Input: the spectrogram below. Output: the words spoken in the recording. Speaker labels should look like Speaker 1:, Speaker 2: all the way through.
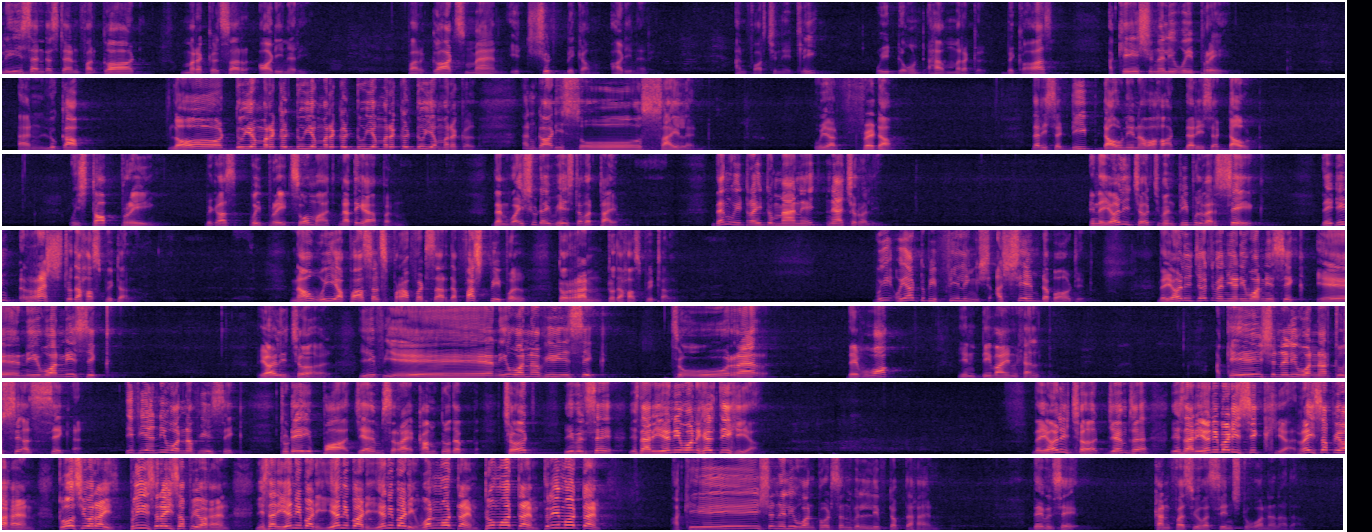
Speaker 1: Please understand for God, miracles are ordinary. For God's man, it should become ordinary. Unfortunately, we don't have miracle because occasionally we pray and look up. Lord, do a miracle, do a miracle, do a miracle, do a miracle. And God is so silent. We are fed up. There is a deep down in our heart, there is a doubt. We stop praying because we prayed so much, nothing happened. Then why should I waste our time? Then we try to manage naturally. In the early church, when people were sick, they didn't rush to the hospital. Now, we apostles, prophets are the first people to run to the hospital. We, we have to be feeling ashamed about it. The early church, when anyone is sick, anyone is sick. Early church, if any one of you is sick, so rare, they walk in divine health. Occasionally, one or two are sick. If any one of you is sick, today if Pa James come to the church, he will say, "Is there anyone healthy here?" The early church, James said, Is there anybody sick here? Raise up your hand. Close your eyes. Please raise up your hand. Is there anybody? Anybody? Anybody? One more time, two more time, three more time. Occasionally, one person will lift up the hand. They will say, Confess your sins to one another.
